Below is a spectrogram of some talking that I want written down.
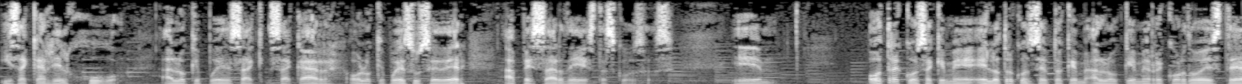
y sacarle el jugo a lo que puede sacar o lo que puede suceder a pesar de estas cosas. Em, otra cosa que me, el otro concepto que a lo que me recordó este,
